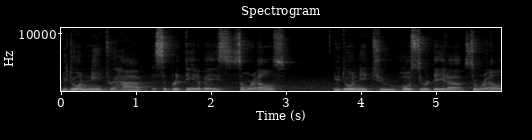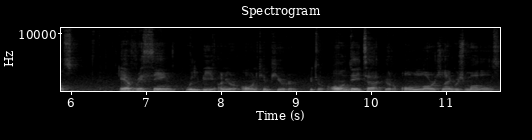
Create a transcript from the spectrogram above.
you don't need to have a separate database somewhere else. You don't need to host your data somewhere else everything will be on your own computer with your own data, your own large language models,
